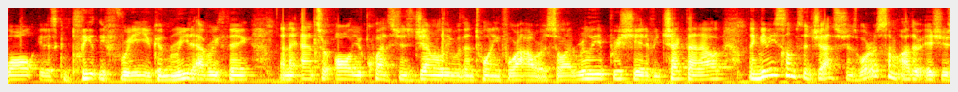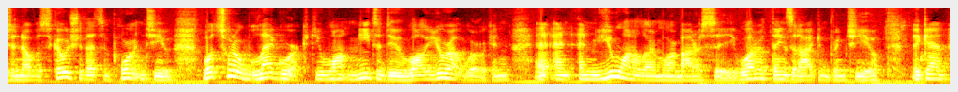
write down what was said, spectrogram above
paywall. It is completely free. You can read everything and I answer all your questions generally within 24 hours. So I'd really appreciate if you check that out and give me some suggestions. What are some other issues in Nova Scotia that's important to you? What sort of legwork do you want me to do while you're at work and, and, and you want to learn more about our city? What are things that I can bring to you? Again,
